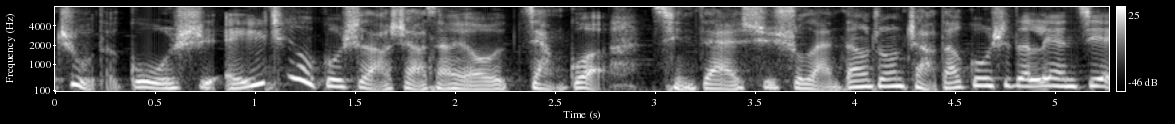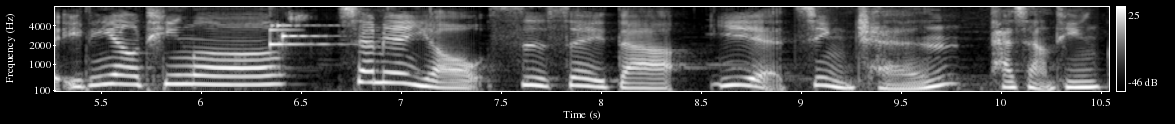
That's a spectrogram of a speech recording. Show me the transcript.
主的故事。诶，这个故事老师好像有讲过，请在叙述栏当中找到故事的链接，一定要听哦。下面有四岁的叶敬晨，他想听《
